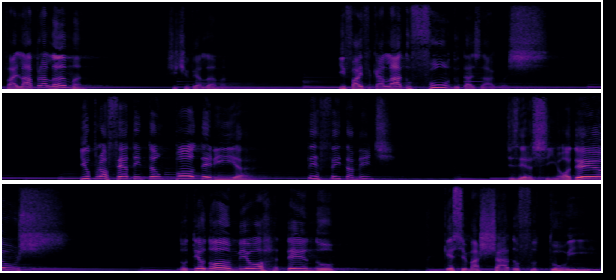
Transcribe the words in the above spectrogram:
vai lá para a lama, se tiver lama, e vai ficar lá no fundo das águas. E o profeta então poderia perfeitamente dizer assim: Ó oh Deus, no teu nome eu ordeno que esse machado flutue,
